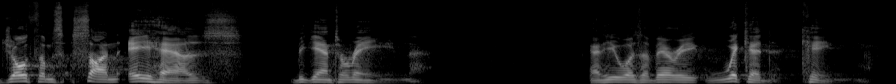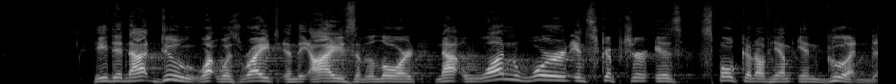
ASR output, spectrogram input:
Jotham's son Ahaz began to reign. And he was a very wicked king. He did not do what was right in the eyes of the Lord. Not one word in Scripture is spoken of him in good.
